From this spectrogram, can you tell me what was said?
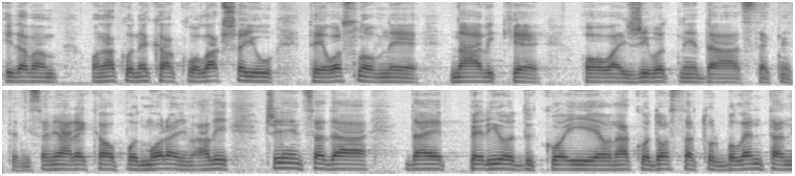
i da vam onako nekako olakšaju te osnovne navike ovaj, životne da steknete. Nisam ja rekao pod moranjem, ali činjenica da je period koji je onako dosta turbulentan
